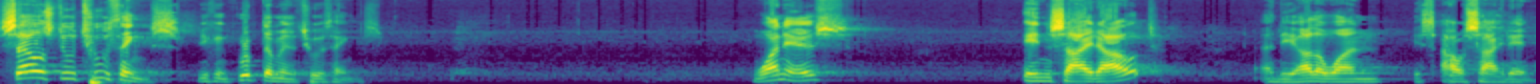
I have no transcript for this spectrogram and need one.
Cells do two things. You can group them into two things. One is inside out, and the other one is outside in.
